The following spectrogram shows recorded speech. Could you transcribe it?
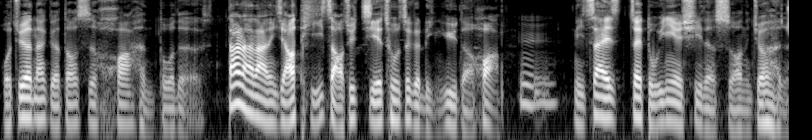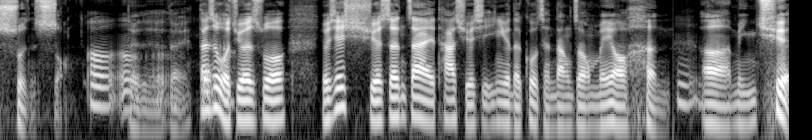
嗯我觉得那个都是花很多的，当然啦，你只要提早去接触这个领域的话，嗯，你在在读音乐系的时候，你就会很顺手。嗯嗯，对对对对。但是我觉得说，有些学生在他学习音乐的过程当中，没有很呃明确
